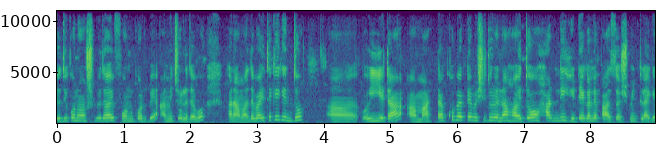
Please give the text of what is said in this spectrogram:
যদি কোনো অসুবিধা হয় ফোন করবে, আমি চলে যাব। কারণ আমাদের বাড়ি থেকে কিন্তু ওই ইয়েটা মাঠটা খুব একটা বেশি দূরে না, হয়তো হার্ডলি হেঁটে গেলে পাঁচ দশ মিনিট লাগে।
